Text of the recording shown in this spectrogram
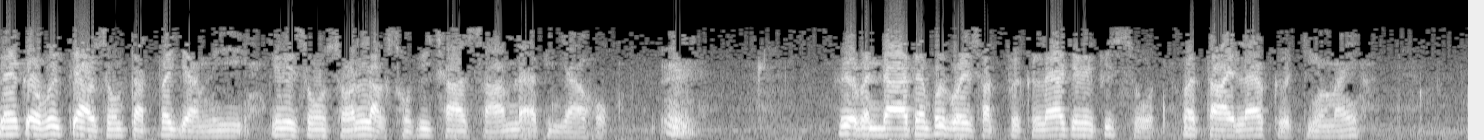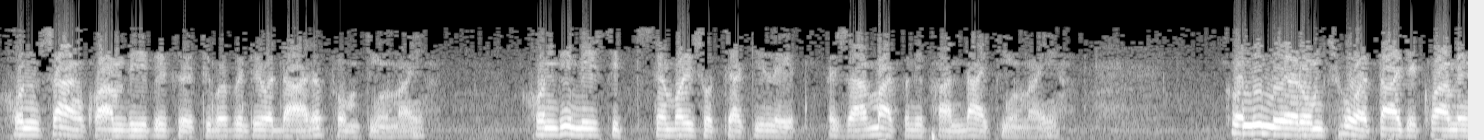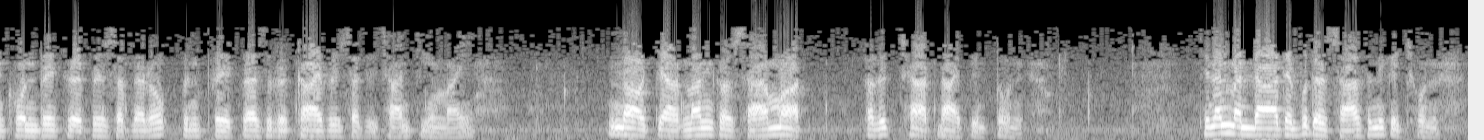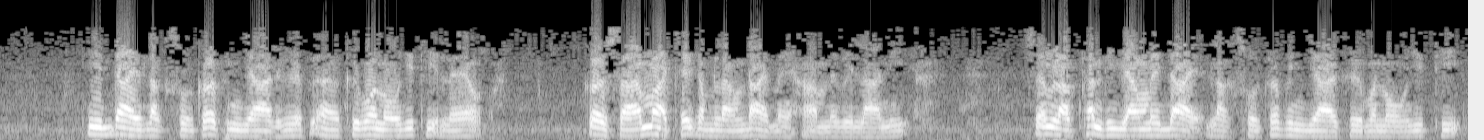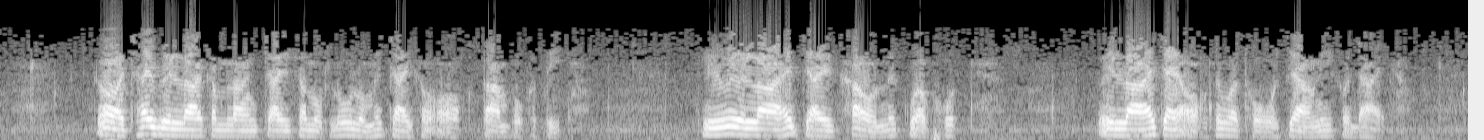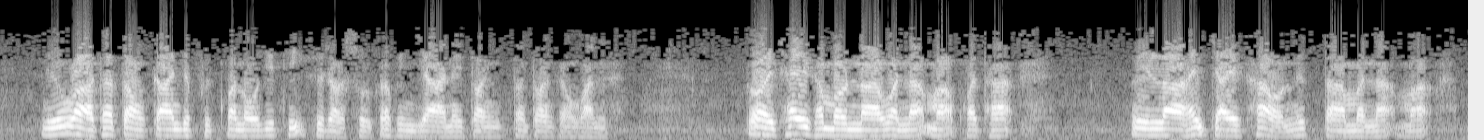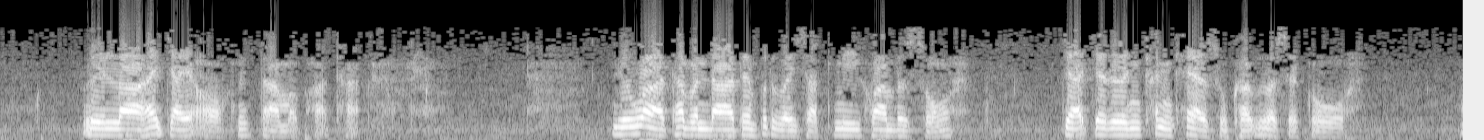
และก็พระเจ้าทรงตัดไปอย่างนี้จึงได้ทรงสอนหลักสูตรวิชาสามและอภิญญาหกเพื่อบรรดาท่านพุทธบริษัทฝึกแล้วจะได้พิสูจน์ว่าตายแล้วเกิดจริงไหม คนสร้างความดีไปเกิดถึงมาเป็นเทวดาและพรหมจริงไหม คนที่มีจิตสมบริสุทธิ์จากกิเลสไปสามารถปฏิพานได้จริงไหม คนที่มีอารมณ์ชั่วตายจากความเป็นคนไปเกิดเป็นสัตว์นรกเป็นเปรตเป็นสุรกายเป็นสัตว์ฉานจริงไหม นอกจากนั้นก็สามารถระลึกชาติได้เป็นต้น ฉะนั้นบรรดาแต่พุทธศาสนิกชน ที่ได้หลักสูตรก็ปัญญาหรือคือว่าโนยิธิแล้ว ก็สามารถใช้กำลังได้ไม่ห้ามในเวลานี้ สำหรับท่านที่ยังไม่ได้ หลักสูตรพระปัญญาคือมโนยิทธิ ก็ใช้เวลากำลังใจกำหนดรู้ลมให้ใจเขาออกตามปกติคือเวลาให้ใจเข้านึกว่าพุทธเวลาให้ใจออกนึกว่าโทอย่างนี้ก็ได้ หรือว่าถ้าต้องการจะฝึกมโนยิทธิคือหลักสูตรพระปัญญาในตอนตอนตอนกลางวัน ก็ใช้คำบรนาว่านะมะพะทะ เวลาให้ใจเข้านึกตามมณะมะ เวลาให้ใจออกนึกตามมะพะทะหรือว่าถ้าบรรดาท่านพุทธบริษัทมีความประสงค์ จะเจริญขั้นแค่สุขวิวัสโก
